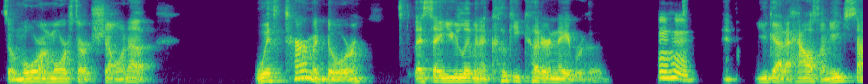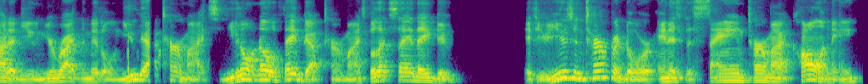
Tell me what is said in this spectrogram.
So more and more start showing up. With Termidor, let's say you live in a cookie cutter neighborhood. Mm-hmm. You got a house on each side of you, and you're right in the middle, and you got termites, and you don't know if they've got termites, but let's say they do if you're using Termidor and it's the same termite colony,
